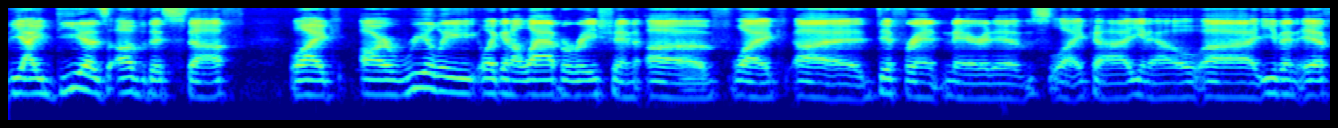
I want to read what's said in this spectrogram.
the ideas of this stuff like are really like an elaboration of like uh different narratives. Like uh you know uh even if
